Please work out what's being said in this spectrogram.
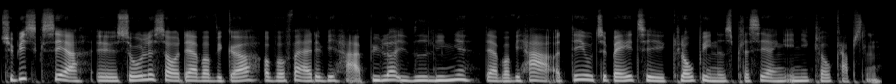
typisk ser øh, sålesår der, hvor vi gør, og hvorfor er det, vi har bylder i hvid linje der, hvor vi har. Og det er jo tilbage til klovbenets placering inde i klovkapslen.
